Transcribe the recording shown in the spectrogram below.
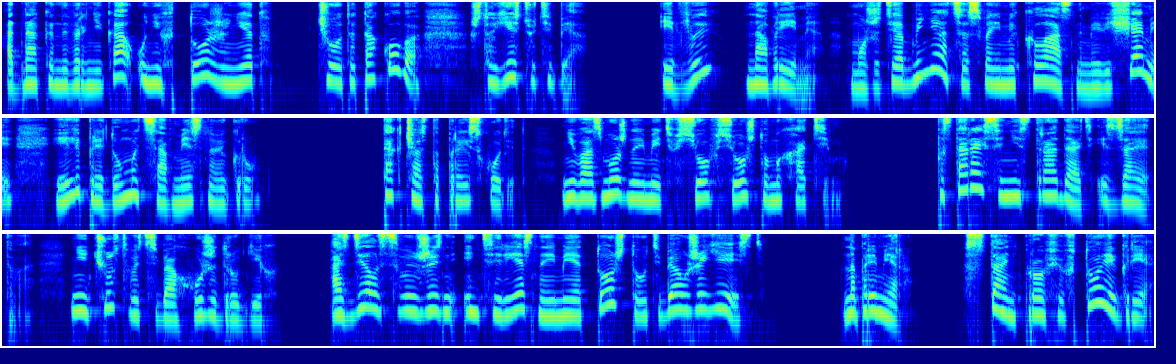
Однако наверняка у них тоже нет чего-то такого, что есть у тебя. И вы на время можете обменяться своими классными вещами или придумать совместную игру. Так часто происходит. Невозможно иметь все-все, что мы хотим. Постарайся не страдать из-за этого, не чувствовать себя хуже других, а сделать свою жизнь интересной, имея то, что у тебя уже есть. Например, стань профи в той игре,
